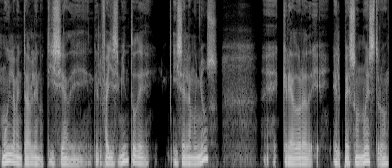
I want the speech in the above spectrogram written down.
muy lamentable noticia del fallecimiento de Isela Muñoz, eh, creadora de El Peso Nuestro.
